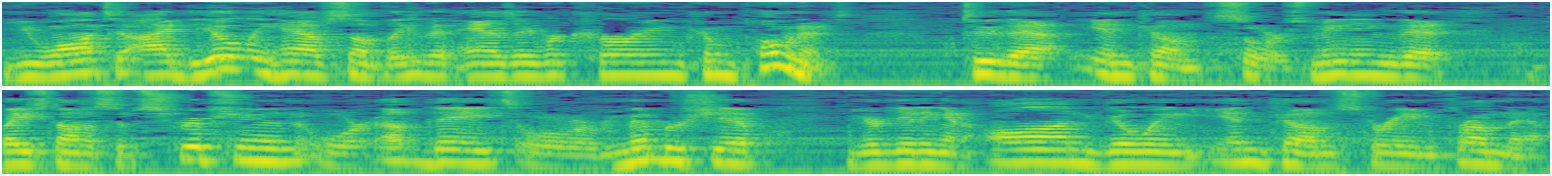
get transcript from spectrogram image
You want to ideally have something that has a recurring component to that income source, meaning that based on a subscription or updates or membership, you're getting an ongoing income stream from that.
